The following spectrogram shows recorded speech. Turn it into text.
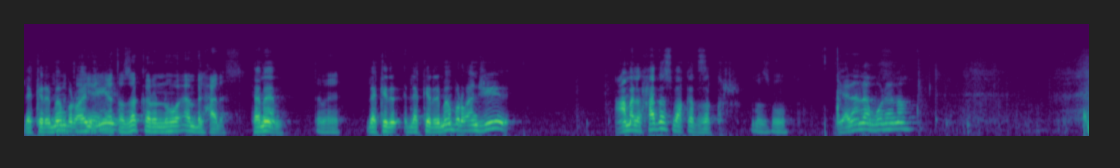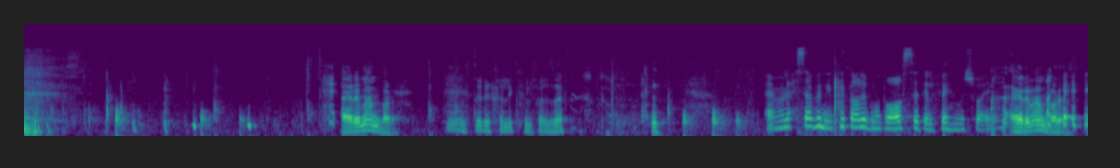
لكن remember يعني ان جي يتذكر ان هو قام بالحدث. تمام. تمام. لكن لكن remember ان جي عمل الحدث وبعد كده تذكر. مظبوط. يعني أنا بقول هنا I remember. قلت لي خليك في الفلسفة. اعملوا حساب إن في طالب متوسط الفهم شوية. I remember. uh,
